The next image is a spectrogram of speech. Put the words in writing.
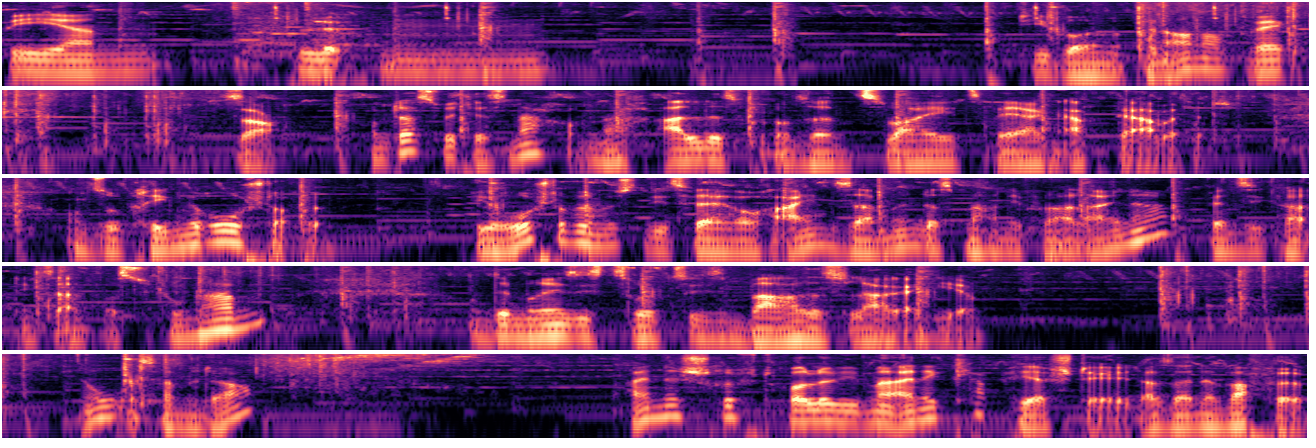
Beeren pflücken. Die Bäume können auch noch weg. So, und das wird jetzt nach und nach alles von unseren zwei Zwergen abgearbeitet. Und so kriegen wir Rohstoffe. Die Rohstoffe müssen die Zwerge auch einsammeln, das machen die von alleine, wenn sie gerade nichts anderes zu tun haben. Und dann bringen sie es zurück zu diesem Basislager hier. Oh, was haben wir da? Eine Schriftrolle, wie man eine Klappe herstellt, also eine Waffe.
